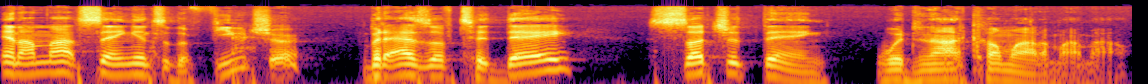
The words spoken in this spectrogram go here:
and I'm not saying into the future, but as of today, such a thing would not come out of my mouth.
